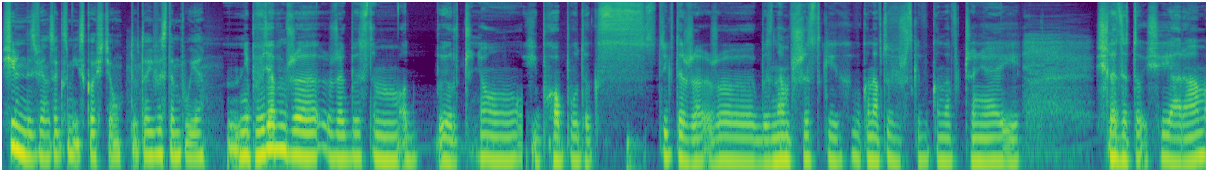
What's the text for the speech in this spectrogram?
silny związek z miejskością tutaj występuje. Nie powiedziałabym, że, że jakby jestem odbiorczynią hip-hopu tak stricte, że, że jakby znam wszystkich wykonawców i wszystkie wykonawczynie i śledzę to i się jaram,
